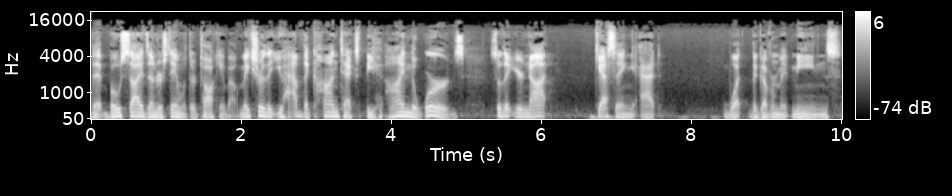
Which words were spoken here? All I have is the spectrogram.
that both sides understand what they're talking about. Make sure that you have the context behind the words so that you're not guessing at what the government means.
